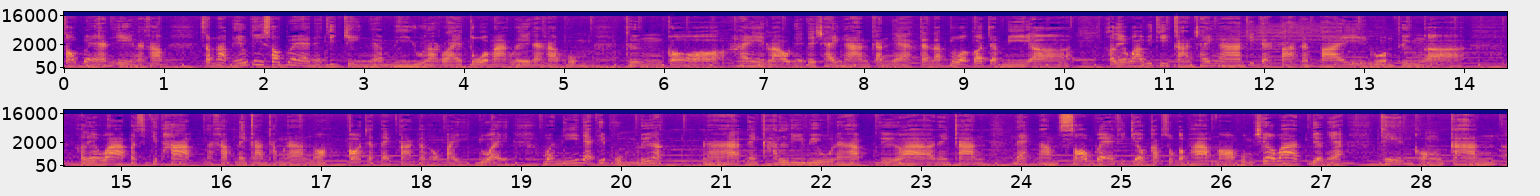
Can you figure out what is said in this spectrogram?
Software นั่นเองนะครับสำหรับ Healthy Software เนี่ยจริงๆเนี่ยมีอยู่หลากหลายตัวมากเลยนะครับผมซึ่งก็ให้เราเนี่ยได้ใช้งานกันเนี่ยแต่ละตัวก็จะมีเอ่อเขาเรียกว่าวิธีการใช้งานที่แตกต่างกันไป รวมถึงเอ่อเขาเรียกว่าประสิทธิภาพนะครับในการทำงานเนาะก็จะแตกต่างกันออกไปอีกด้วย วันนี้เนี่ยที่ผมเลือก นะฮะในการรีวิวนะครับ หรือว่าในการแนะนำซอฟต์แวร์ที่เกี่ยวกับสุขภาพเนาะผมเชื่อว่าเดี๋ยวนี้เทรนของการอ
